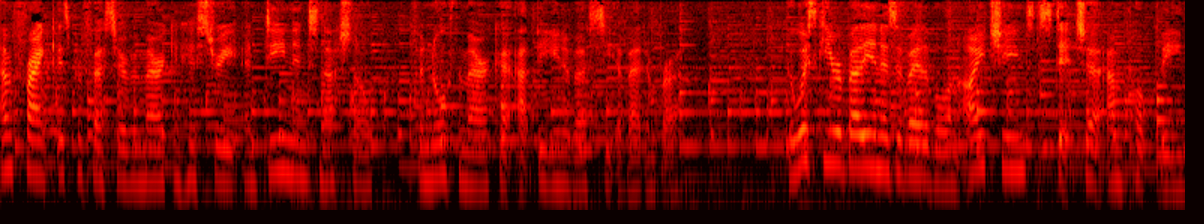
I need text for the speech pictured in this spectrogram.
and Frank is Professor of American History and Dean International for North America at the University of Edinburgh. The Whiskey Rebellion is available on iTunes, Stitcher, and Podbean.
